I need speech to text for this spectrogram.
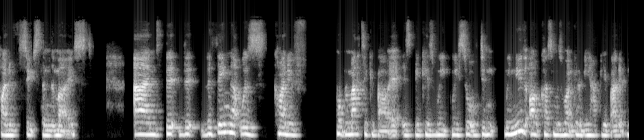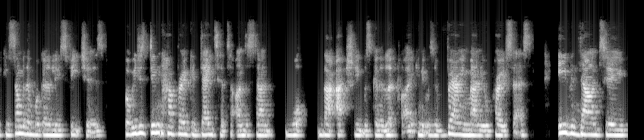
kind of suits them the most. And the, the, the thing that was kind of problematic about it is because we, we sort of didn't, we knew that our customers weren't going to be happy about it because some of them were going to lose features, but we just didn't have very good data to understand what that actually was going to look like. And it was a very manual process, even down to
